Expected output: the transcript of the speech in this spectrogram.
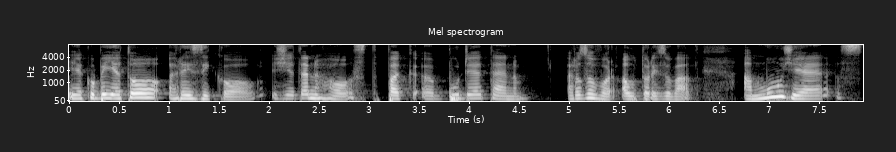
jakoby je to riziko, že ten host pak e, bude ten rozhovor autorizovat a může z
